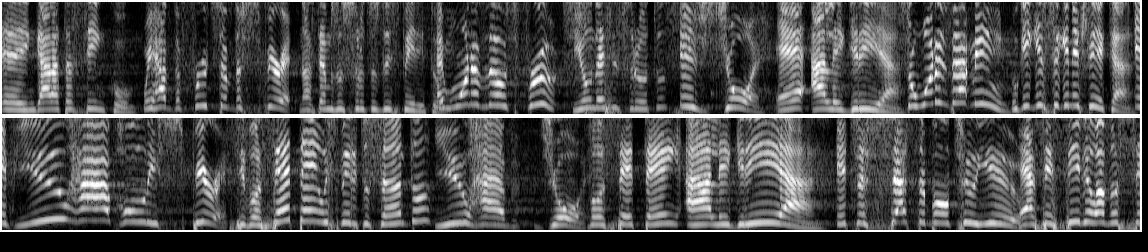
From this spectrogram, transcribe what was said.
eh, em Gálatas 5, we have the fruits of the Spirit. nós temos os frutos do Espírito. And one of those fruits E um desses frutos is joy. é alegria. So, what does that mean? O que, que isso significa? If you have Holy Spirit, Se você tem o Espírito Santo, you have joy. você tem a alegria. It's accessible to you, É acessível a você.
